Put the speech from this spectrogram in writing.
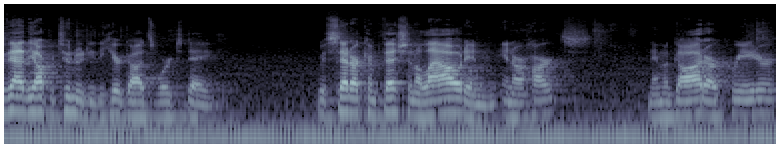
We've had the opportunity to hear God's word today. We've said our confession aloud and in our hearts. name of God, our Creator,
